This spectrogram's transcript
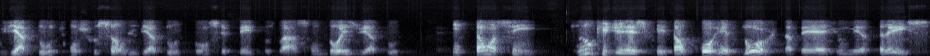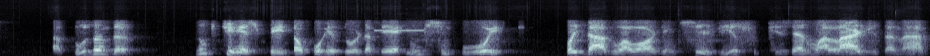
viaduto, construção de viaduto, vão ser feitos lá, são dois viadutos. Então, assim, no que diz respeito ao corredor da BR-163, está tudo andando. No que diz respeito ao corredor da BR-158, foi dado a ordem de serviço, fizeram um alarde danado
